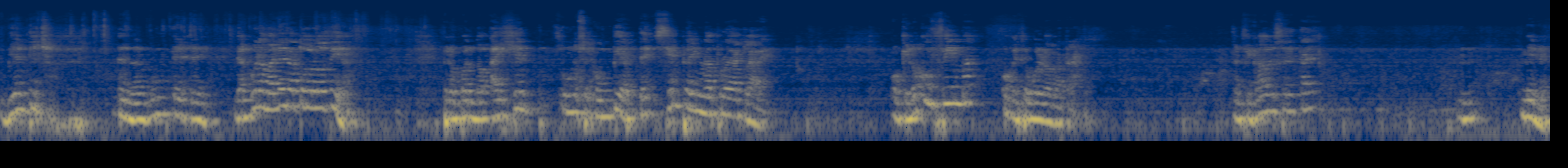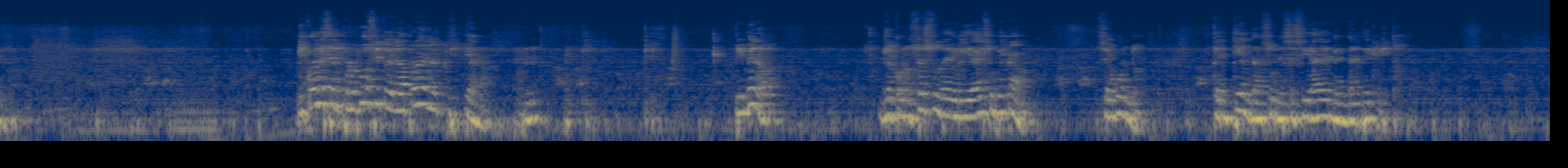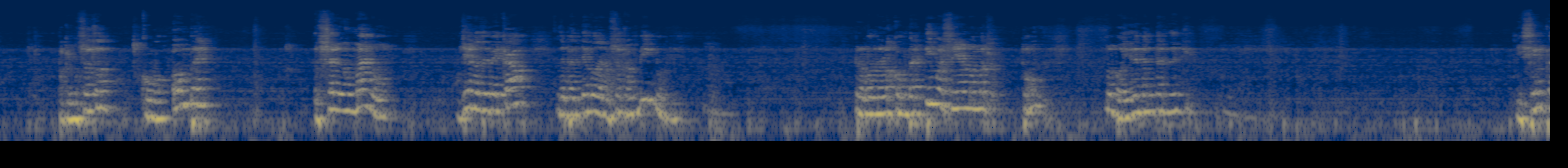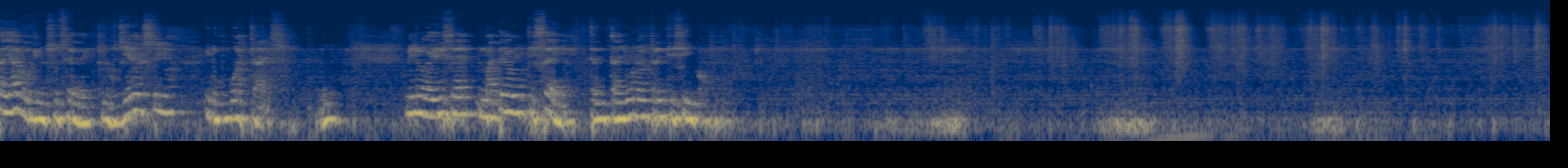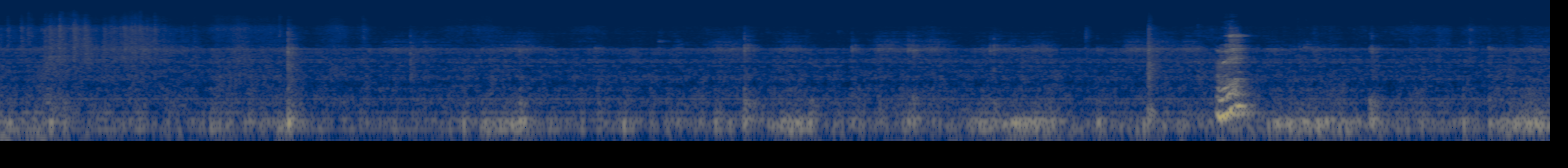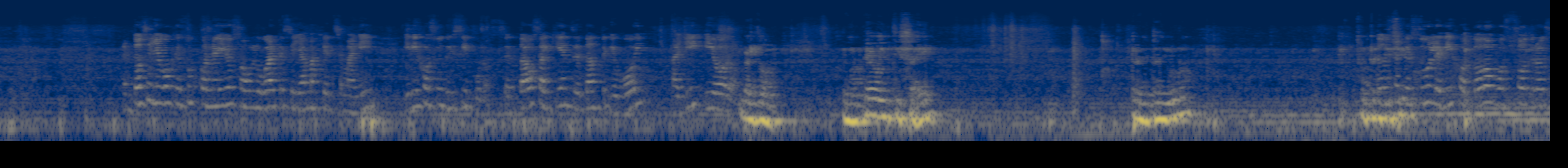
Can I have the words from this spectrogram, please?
Bien dicho. En algún- eh, eh, de alguna manera todos los días. Pero cuando hay gente, uno se convierte, siempre hay una prueba clave. O que lo confirma o que se vuelve para atrás. ¿Han fijado en ese detalle? Mm. Miren. ¿Y cuál es el propósito de la prueba en el cristiano? Mm. Primero, reconocer su debilidad y su pecado. Segundo, que entienda su necesidad de depender de Cristo. Porque nosotros, como hombres, seres humanos llenos de pecado, dependemos de nosotros mismos. Pero cuando nos convertimos, el Señor nos muestra, tú no podés depender de ti. Y siempre hay algo que nos sucede, que nos lleva el Señor y nos muestra eso. Mira lo que dice Mateo 26, 31 al 35. A ver. Entonces llegó A un lugar que se llama Getsemaní y dijo a sus discípulos, sentaos aquí entre tanto que voy allí y oro. Perdón. Mateo 26, 31. al Entonces 35. Jesús le dijo, todos vosotros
